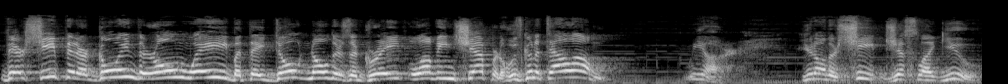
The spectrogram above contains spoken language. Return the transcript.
They're sheep that are going their own way, but they don't know there's a great loving shepherd. Who's going to tell them? We are. You know, they're sheep just like you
